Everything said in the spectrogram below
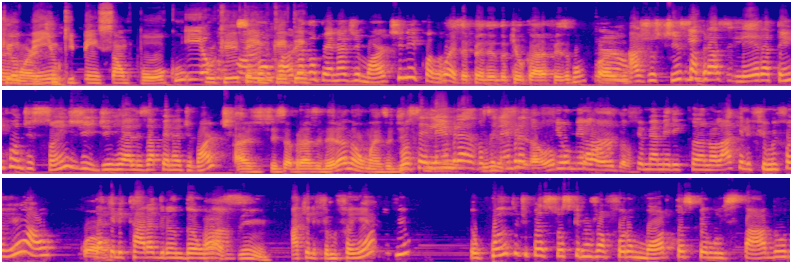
que eu morte. tenho que pensar um pouco. E eu porque concordo. Tem, quem concorda tem. com pena de morte, Nicolas? Ué, dependendo do que o cara fez, eu concordo. Não. A justiça E- brasileira tem condições de, de realizar pena de morte? A justiça brasileira não, mas eu disse Você que lembra, você lembra geral, do filme lá, do filme americano lá? Aquele filme foi real. Qual? Daquele cara grandão Ah, lá. sim. Aquele filme foi real, viu? O quanto de pessoas que não já foram mortas pelo Estado,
